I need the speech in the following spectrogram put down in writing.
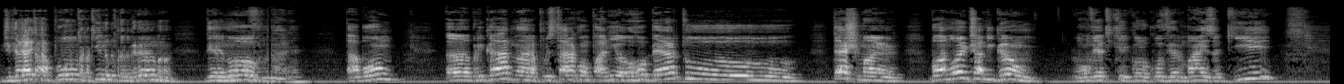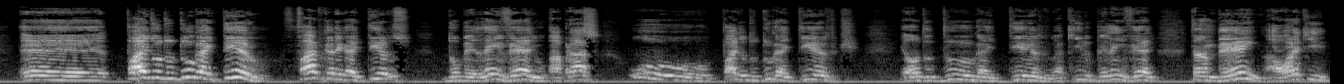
de gaita ponto aqui no programa de novo, Nara. Tá bom? Uh, obrigado, Nara, por estar na companhia. O Roberto Teschmeier, boa noite, amigão. Vamos ver o que ele colocou ver mais aqui. É, pai do Dudu Gaiteiro, fábrica de gaiteiros do Belém Velho, abraço. O pai do Dudu Gaiteiro, é o Dudu Gaiteiro, aqui no Belém Velho. Também, a hora que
